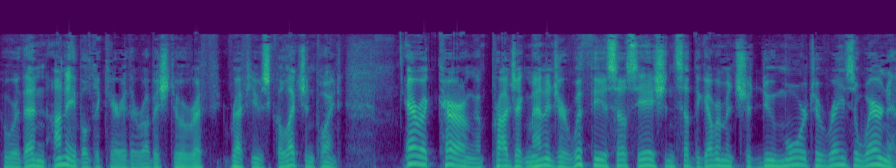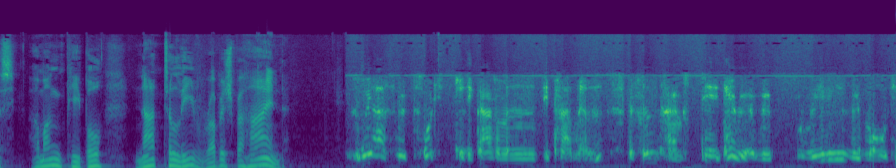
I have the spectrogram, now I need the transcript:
who were then unable to carry the rubbish to a ref- refuse collection point. Eric Kerng, a project manager with the association, said the government should do more to raise awareness among people not to leave rubbish behind. We have reported to the government department, but sometimes the area is really remote,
